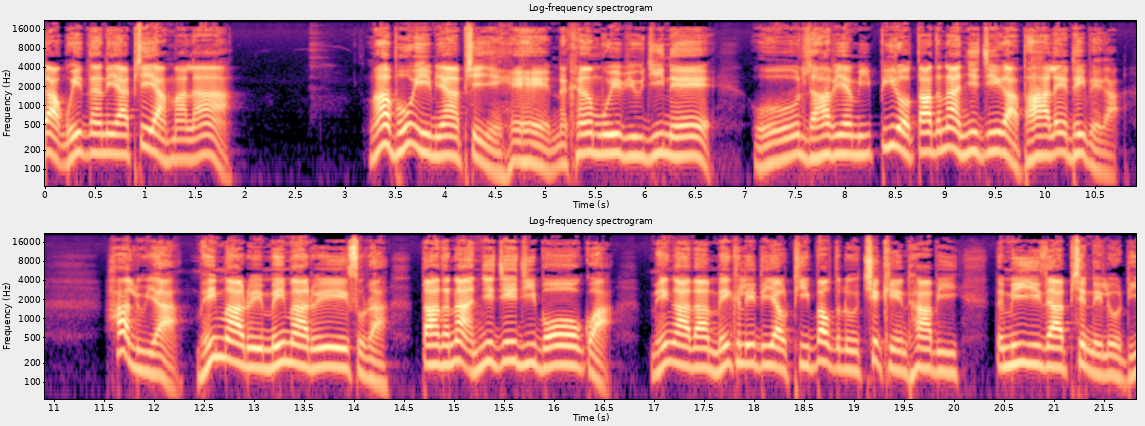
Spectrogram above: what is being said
ကဝေတန်တရားဖြစ်ရမှာလားငါဘိုးအေများဖြစ်ရင်ဟဲဟဲနှကမ်းမွေးပြူကြီးနဲ့ဟိုးလာပြန်ပြီးပြီးတော့သာသနာညစ်ကြီးကဘာလဲအဓိပ္ပာယ်ကဟာလူရမိမတွေမိမတွေဆိုတာသာသနာညစ်ကြီးကြီးပေါ့ကွာမင်းကသာမိန်းကလေးတစ်ယောက်ထီပေါက်တယ်လို့ချစ်ခင်ထားပြီးသမီးကြီးသားဖြစ်နေလို့ဒီ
